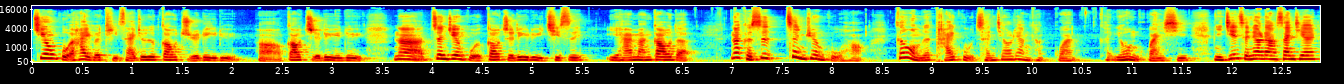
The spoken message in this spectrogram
金融股还有个题材就是高值利率，啊，高值利率。那证券股高值利率其实也还蛮高的。那可是证券股哈，跟我们的台股成交量很关，有很关系。你今天成交量三千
